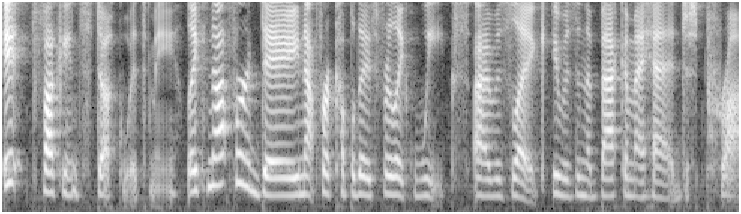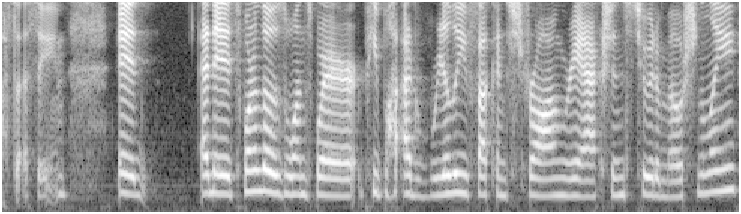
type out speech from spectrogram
It fucking stuck with me. Like not for a day, not for a couple days, for like weeks. I was like it was in the back of my head just processing. It and it's one of those ones where people had really fucking strong reactions to it emotionally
